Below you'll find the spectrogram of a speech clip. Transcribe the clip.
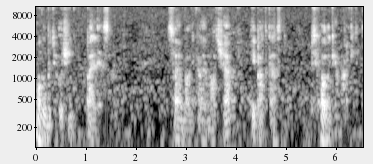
могут быть очень полезны. С вами был Николай Молчанов и подкаст «Психология маркетинга».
